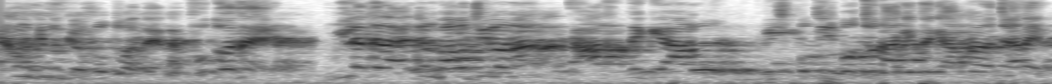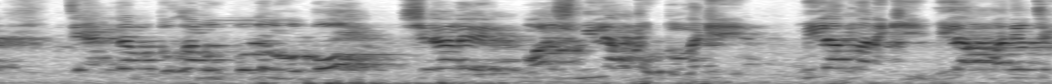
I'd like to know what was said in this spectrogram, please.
এখন কিন্তু আয়োজন ভালো ছিল না। আজ থেকে আরও বিশ, পঁচিশ বছর আগে থেকে আপনারা জানেন যে একটা দোকান হতো, সেখানে করতো নাকি? মানে কি? মিলাদ মানে হচ্ছে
